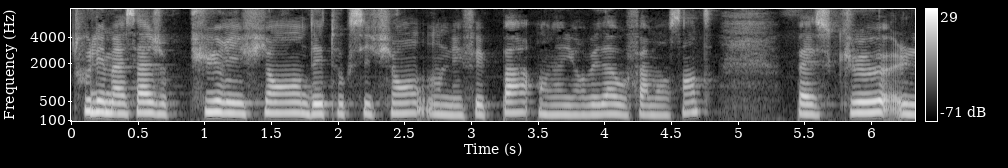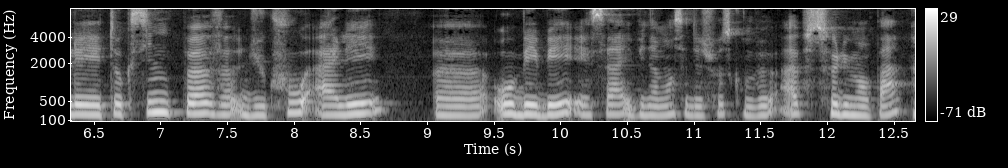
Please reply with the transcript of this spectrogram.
Tous les massages purifiants, détoxifiants, on ne les fait pas en Ayurveda aux femmes enceintes parce que les toxines peuvent du coup aller euh, au bébé. Et ça évidemment c'est des choses qu'on veut absolument pas.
